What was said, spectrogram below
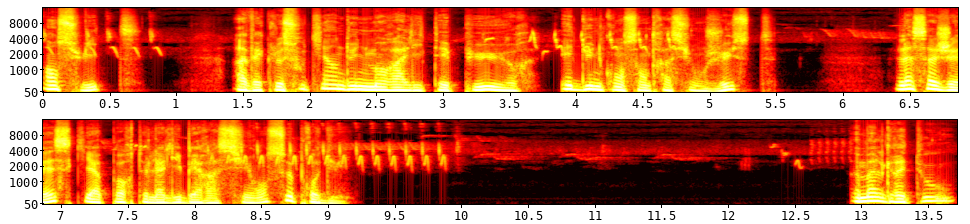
Ensuite, avec le soutien d'une moralité pure et d'une concentration juste, la sagesse qui apporte la libération se produit. Malgré tout,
